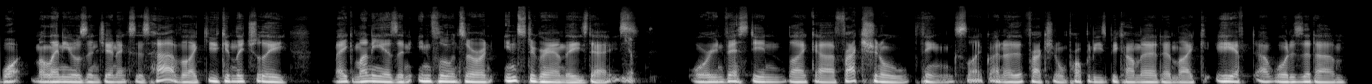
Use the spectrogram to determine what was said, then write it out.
what millennials and Gen Xers have. Like you can literally make money as an influencer on Instagram these days. Yep or invest in like uh, fractional things. Like I know that fractional properties become it, and like EF, uh, what is it? Um,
